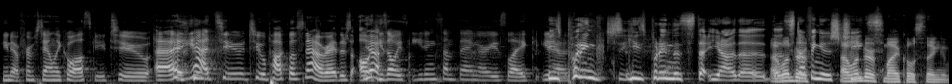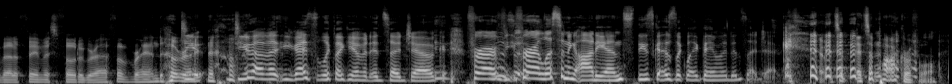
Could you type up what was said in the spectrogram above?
You know, from Stanley Kowalski to uh, yeah, to to Apocalypse Now, right? There's all, Yeah. he's always eating something or he's like you He's know, putting he's putting the stu- you know the, the stuffing If, in his cheeks. I wonder if Michael's thinking about a famous photograph of Brando do you, right now. do you have a? You guys look like you have an inside joke for our for our listening audience. These guys look like they have an inside joke. It's, it's apocryphal.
